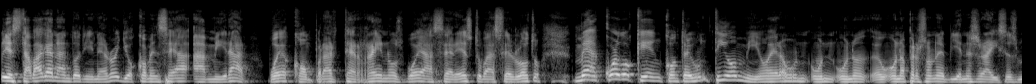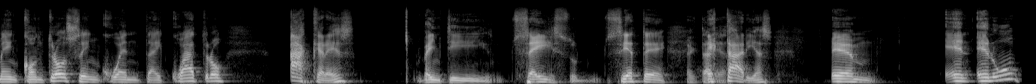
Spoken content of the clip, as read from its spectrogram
y estaba ganando dinero y yo comencé a, a mirar, voy a comprar terrenos, voy a hacer esto, voy a hacer lo otro. Me acuerdo que encontré un tío mío, era un- un- uno- una persona de bienes raíces, me encontró 54 acres, 26, 7 Hectáreas. hectáreas, em, en, en un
